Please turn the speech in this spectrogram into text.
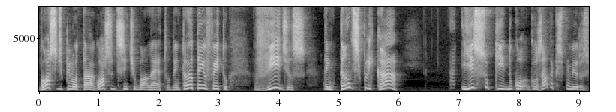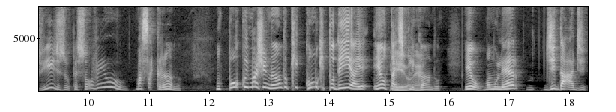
gosto de pilotar, gosto de sentir o balé, tudo. Então eu tenho feito vídeos tentando explicar isso que, do, gozada que os primeiros vídeos, o pessoal veio massacrando. Um pouco imaginando que como que podia eu estar tá explicando. É. Eu, uma mulher de idade.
